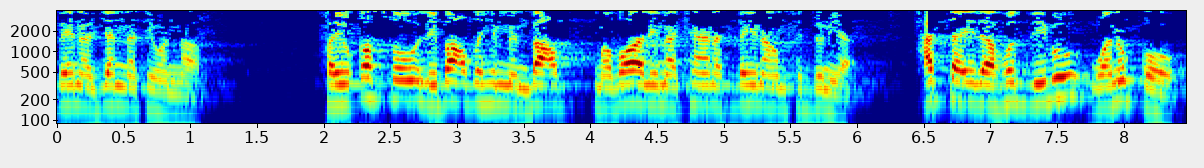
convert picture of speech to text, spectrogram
بين الجنة والنار فيقص لبعضهم من بعض مظالم كانت بينهم في الدنيا حتى إذا هذبوا ونقوا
